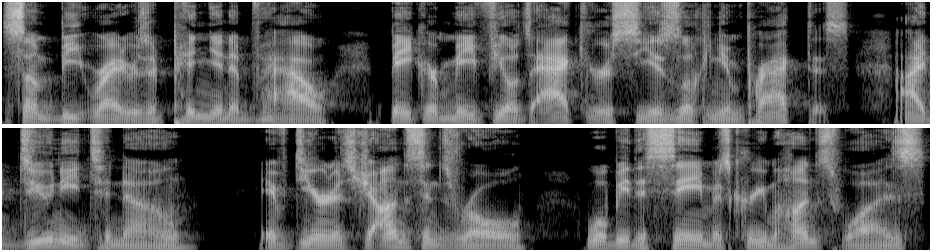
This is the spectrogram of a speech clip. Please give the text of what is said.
some beat writer's opinion of how Baker Mayfield's accuracy is looking in practice. I do need to know if D'Ernest Johnson's role will be the same as Kareem Hunt's was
